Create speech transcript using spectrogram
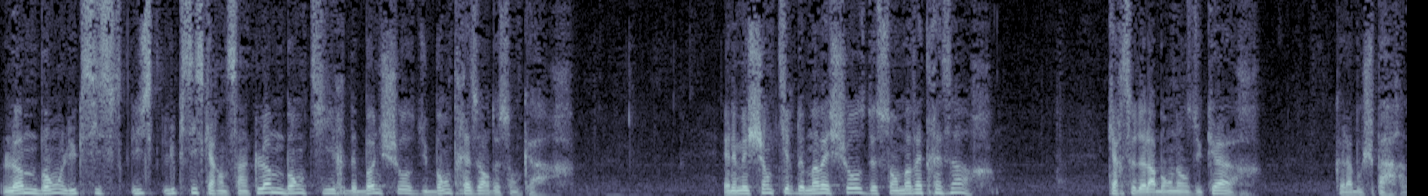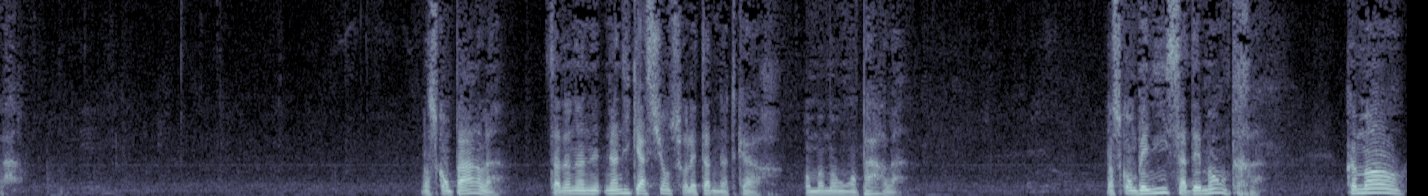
L'homme bon, Luc 6, Luc 6, 45, l'homme bon tire de bonnes choses du bon trésor de son cœur. Et le méchant tire de mauvaises choses de son mauvais trésor. Car c'est de l'abondance du cœur que la bouche parle. Lorsqu'on parle, ça donne une indication sur l'état de notre cœur au moment où on parle. Lorsqu'on bénit, ça démontre comment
